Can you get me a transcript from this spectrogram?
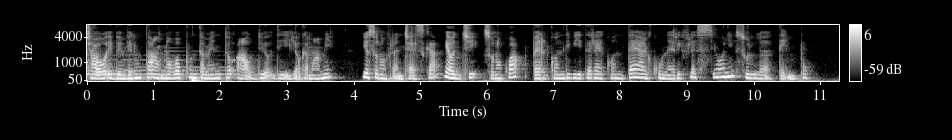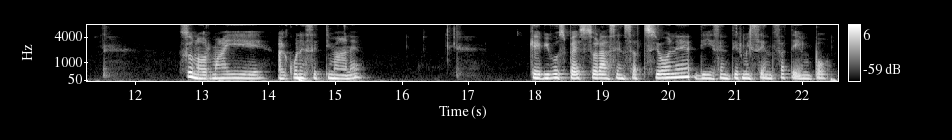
Ciao e benvenuta a un nuovo appuntamento audio di Yoga Mami. Io sono Francesca e oggi sono qua per condividere con te alcune riflessioni sul tempo. Sono ormai alcune settimane che vivo spesso la sensazione di sentirmi senza tempo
